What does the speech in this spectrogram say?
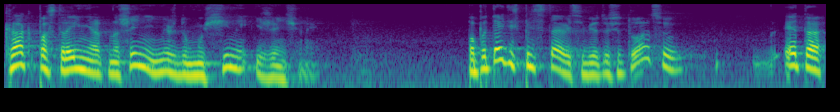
как построение отношений между мужчиной и женщиной. Попытайтесь представить себе эту ситуацию. Это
